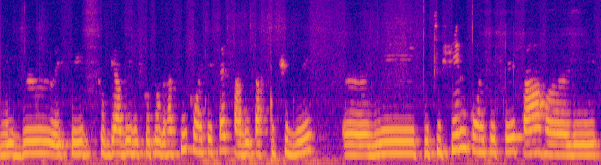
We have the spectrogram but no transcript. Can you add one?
mais de essayer de sauvegarder les photographies qui ont été faites par des particuliers, euh, les petits films qui ont été faits par les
